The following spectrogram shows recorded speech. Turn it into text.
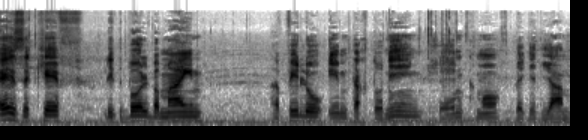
איזה כיף לטבול במים, אפילו עם תחתונים שהם כמו בגד ים.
